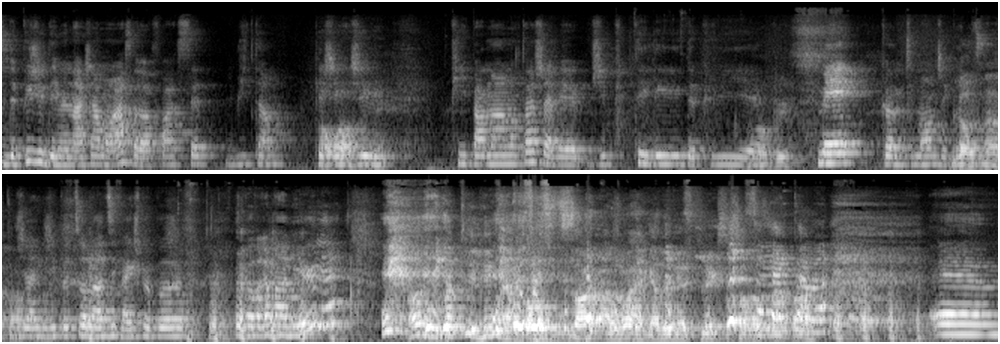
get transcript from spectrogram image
depuis que j'ai déménagé à Montréal, ça doit faire 7-8 ans que oh, j'ai puis pendant longtemps, j'avais, j'ai plus de télé depuis. Euh, mais comme tout le monde, j'ai L'ordinateur. J'ai pas de sur l'ordi, fait que je peux pas. C'est pas vraiment mieux, là. oh, j'ai pas de télé, à passe 10 heures par jour à regarder Netflix sur son ordinateur. euh,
